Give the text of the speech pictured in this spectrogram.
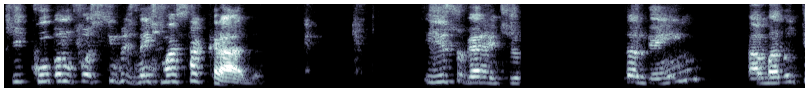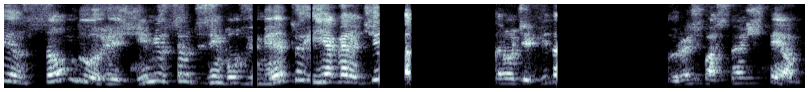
que Cuba não fosse simplesmente massacrada. E isso garantiu também a manutenção do regime, o seu desenvolvimento e a garantia de vida durante bastante tempo.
